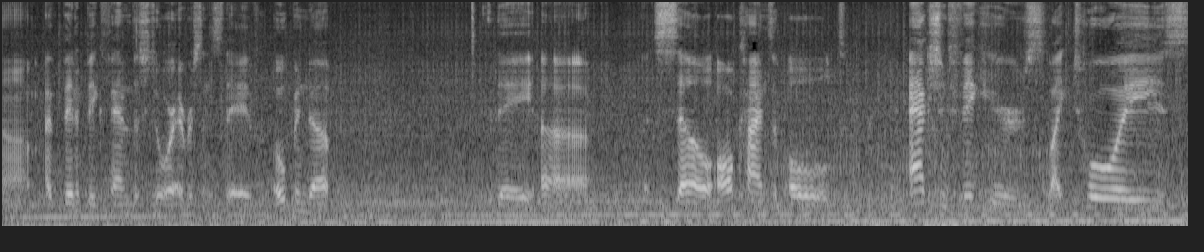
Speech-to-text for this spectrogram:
Um, I've been a big fan of the store ever since they've opened up. They uh, sell all kinds of old action figures, like toys,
